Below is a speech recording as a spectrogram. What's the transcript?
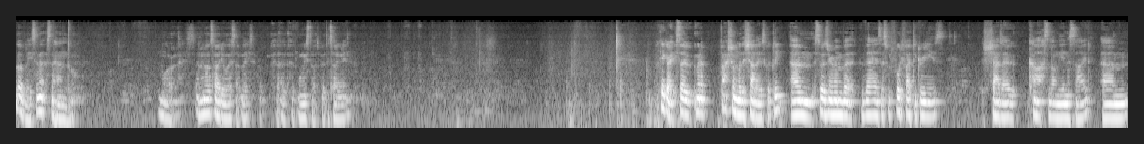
lovely. So that's the handle, more or less. I mean, I'll tidy all this up later uh, uh, when we start to put the tone in. Okay, great. So I'm going to bash on with the shadows quickly. Um, so as you remember, there's a sort of 45 degrees shadow cast along the inside. Um,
